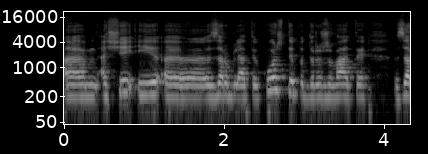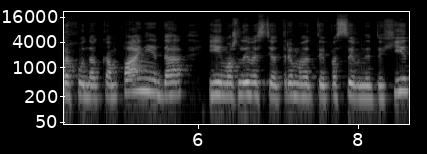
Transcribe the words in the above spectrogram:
ем, а ще і е, заробляти кошти, подорожувати за рахунок компанії, да, і можливості отримувати пасивний дохід.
